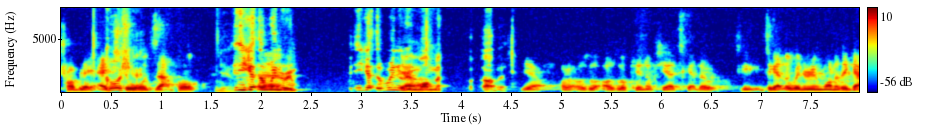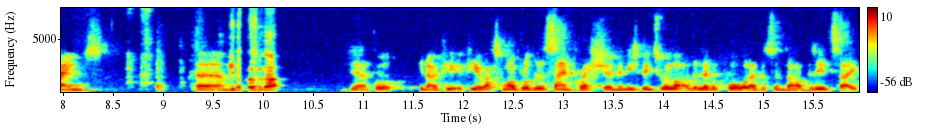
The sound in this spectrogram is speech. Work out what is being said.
probably edge course, yeah. towards that. But You get the winner. Um, in, you get the winner yeah. in one derby. yeah, I I was, I was lucky enough yeah, to get the to, to get the winner in one of the games. Um, Yeah, over that. yeah, but you know, if you if you ask my brother the same question, and he's been to a lot of the Liverpool, Everton derbies, he'd say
